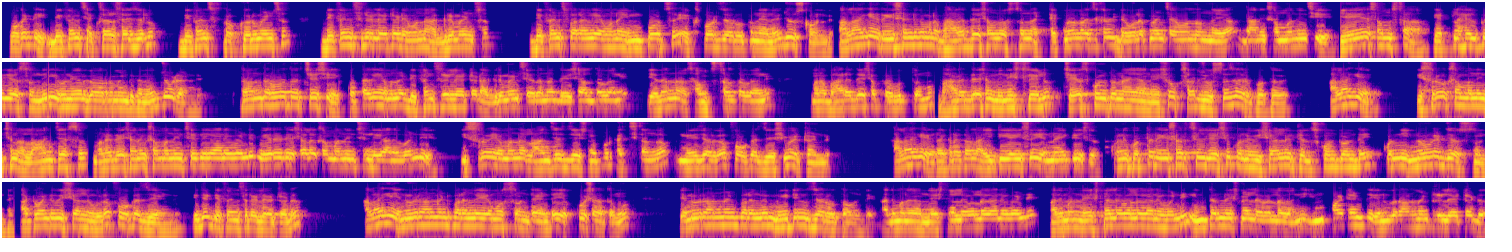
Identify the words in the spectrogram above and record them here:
ఒకటి డిఫెన్స్ ఎక్సర్సైజులు డిఫెన్స్ ప్రొక్యూర్మెంట్స్ డిఫెన్స్ రిలేటెడ్ ఏమన్నా అగ్రిమెంట్స్ డిఫెన్స్ పరంగా ఏమైనా ఇంపోర్ట్స్ ఎక్స్పోర్ట్స్ జరుగుతున్నాయని చూసుకోండి. అలాగే రీసెంట్గా మన భారతదేశంలో వస్తున్న టెక్నాలజికల్ డెవలప్మెంట్స్ ఏమైనా ఉన్నాయా? దానికి సంబంధించి ఏ ఏ సంస్థ ఎట్లా హెల్ప్ చేస్తుంది? యూనియన్ గవర్నమెంట్ అనేది చూడండి. దాని తర్వాత వచ్చేసి కొత్తగా ఏమైనా డిఫెన్స్ రిలేటెడ్ అగ్రిమెంట్స్ ఏదైనా దేశాలతో గానీ ఏదైనా సంస్థలతో గానీ మన భారతదేశ ప్రభుత్వము భారతదేశ మినిస్ట్రీలు చేసుకుంటున్నాయా అనేసి ఒకసారి చూస్తే సరిపోతుంది. అలాగే ఇస్రోకి సంబంధించిన లాంచెస్ మన దేశానికి సంబంధించింది కానివ్వండి వేరే దేశాలకు సంబంధించింది కానివ్వండి ఇస్రో ఏమన్నా లాంచెస్ చేసినప్పుడు ఖచ్చితంగా మేజర్గా ఫోకస్ చేసి పెట్టండి. అలాగే రకరకాల ఐటీఐస్ ఎన్ఐటీస్ కొన్ని కొత్త రీసెర్చ్లు చేసి కొన్ని విషయాల్ని తెలుసుకుంటుంటాయి కొన్ని ఇన్నోవేట్ చేస్తుంటాయి అటువంటి విషయాలను కూడా ఫోకస్ చేయండి. ఇది డిఫెన్స్ రిలేటెడ్ అలాగే ఎన్విరాన్మెంట్ పరంగా ఏమొస్తుంటాయంటే ఎక్కువ శాతము ఎన్విరాన్మెంట్ పరంగా మీటింగ్స్ జరుగుతూ ఉంటాయి. అది మన నేషనల్ లెవెల్లో కానివ్వండి అది మన నేషనల్ లెవెల్లో కానివ్వండి ఇంటర్నేషనల్ లెవెల్లో కానీ ఇంపార్టెంట్ ఎన్విరాన్మెంట్ రిలేటెడ్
